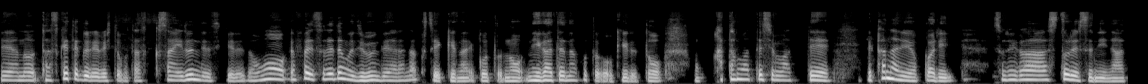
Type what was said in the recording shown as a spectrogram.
で、あの、助けてくれる人もたくさんいるんですけれども、やっぱりそれでも自分でやらなくちゃいけないことの苦手なことが起きると、固まってしまって、でかなりやっぱりそれがストレスになっ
